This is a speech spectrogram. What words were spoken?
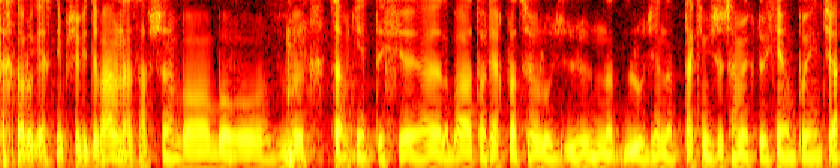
technologia jest nieprzewidywalna zawsze, bo, bo w zamkniętych e, laboratoriach pracują ludzie, nad- ludzie nad takimi rzeczami, o których nie mam pojęcia,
